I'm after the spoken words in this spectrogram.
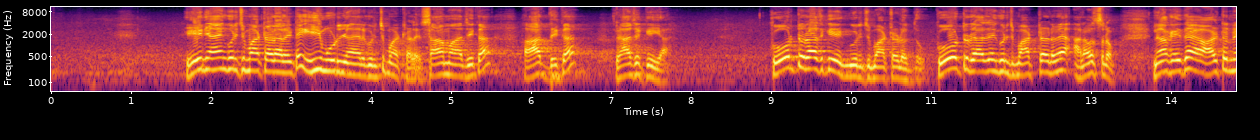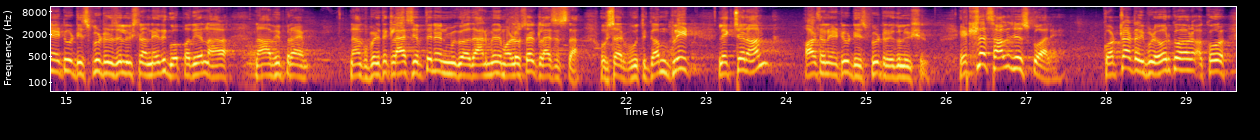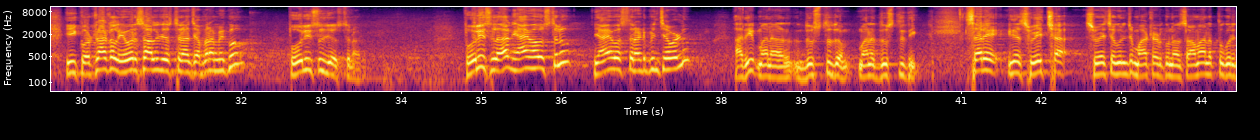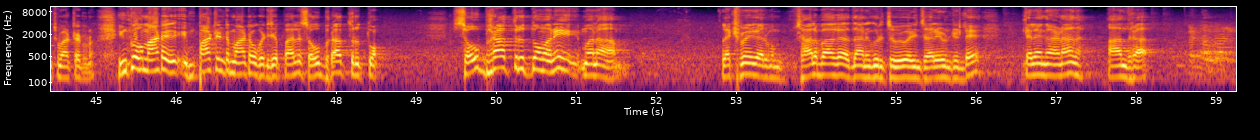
ఏ న్యాయం గురించి మాట్లాడాలంటే ఈ మూడు న్యాయాల గురించి మాట్లాడాలి. సామాజిక ఆర్థిక రాజకీయ. కోర్టు రాజకీయం గురించి మాట్లాడొద్దు. కోర్టు రాజకీయం గురించి మాట్లాడమే అనవసరం. నాకైతే ఆల్టర్నేటివ్ డిస్ప్యూట్ రిజల్యూషన్ అనేది గొప్పది అని నా నా అభిప్రాయం. నాకు పెడితే క్లాస్ చెప్తే నేను మీకు దాని మీద మళ్ళీ ఒకసారి క్లాస్ ఇస్తాను ఒకసారి పూర్తి complete lecture on alternative dispute regulation ఎట్లా సాల్వ్ చేసుకోవాలి? కొట్లాటలు ఇప్పుడు ఎవరికో కో- ఈ కొట్లాటలు ఎవరు సాల్వ్ చేస్తున్నారు చెప్పనా మీకు? పోలీసులు చేస్తున్నారు. పోలీసుల న్యాయ వ్యవస్థలు న్యాయ వ్యవస్థ నడిపించేవాళ్ళు అది మన దుస్థితం మన దుస్థితి. సరే ఇక స్వేచ్ఛ స్వేచ్ఛ గురించి మాట్లాడుకున్నాం సమానత్వం గురించి మాట్లాడుకున్నాం. ఇంకొక మాట ఇంపార్టెంట్ మాట ఒకటి చెప్పాలి సౌభ్రాతృత్వం. సౌభ్రాతృత్వం అని మన లక్ష్మయ్య గారు చాలా బాగా దాని గురించి వివరించారు. ఏమిటంటే తెలంగాణ ఆంధ్ర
